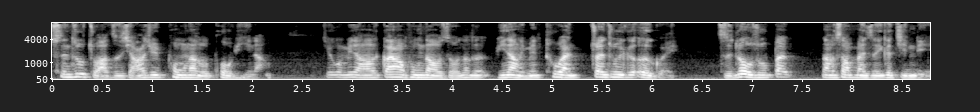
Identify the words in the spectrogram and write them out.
伸出爪子想要去碰那个破皮囊。结果没想到刚要碰到的时候，那个皮囊里面突然钻出一个恶鬼，只露出半那个上半身一个精灵，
